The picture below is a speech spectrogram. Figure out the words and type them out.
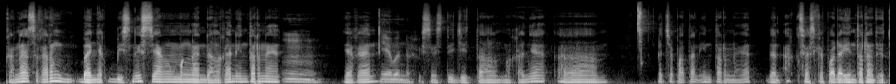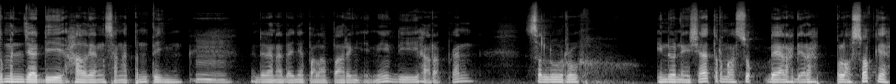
Karena sekarang banyak bisnis yang mengandalkan internet, Hmm. ya kan? Iya, benar. Bisnis digital. Makanya em, kecepatan internet dan akses kepada internet itu menjadi hal yang sangat penting. Hmm. Dengan adanya palaparing ini diharapkan seluruh Indonesia termasuk daerah-daerah pelosok ya.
